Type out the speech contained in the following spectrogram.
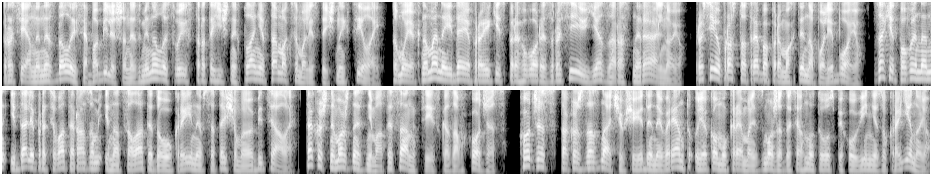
Росіяни не здалися, ба більше не змінили своїх стратегічних планів та максималістичних цілей. Тому, як на мене, ідея про якісь переговори з Росією є зараз нереальною. Росію просто треба перемогти на полі бою. Захід повинен і далі працювати разом і надсилати до України все те, що ми обіцяли. Також не можна знімати санкції, сказав Ходжес. Ходжес також зазначив, що єдиний варіант, у якому Кремль зможе досягнути успіху у війні з Україною,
